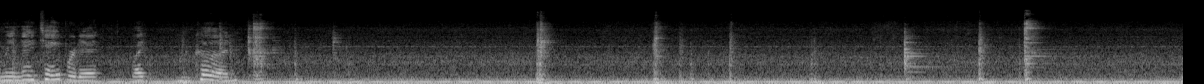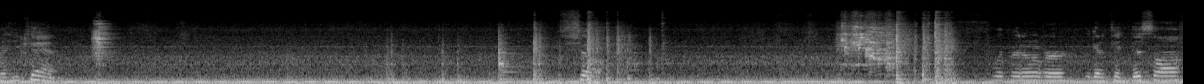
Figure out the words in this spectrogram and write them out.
I mean, they tapered it like you could. But you can't. So, flip it over. We gotta take this off.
